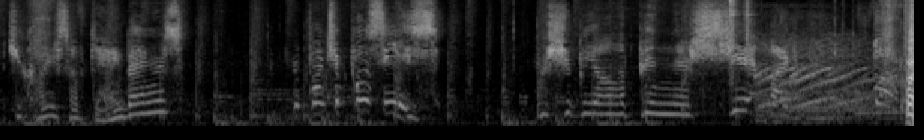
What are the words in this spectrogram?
But you call yourself gangbangers? You're a bunch of pussies. We should be all up in their shit like.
